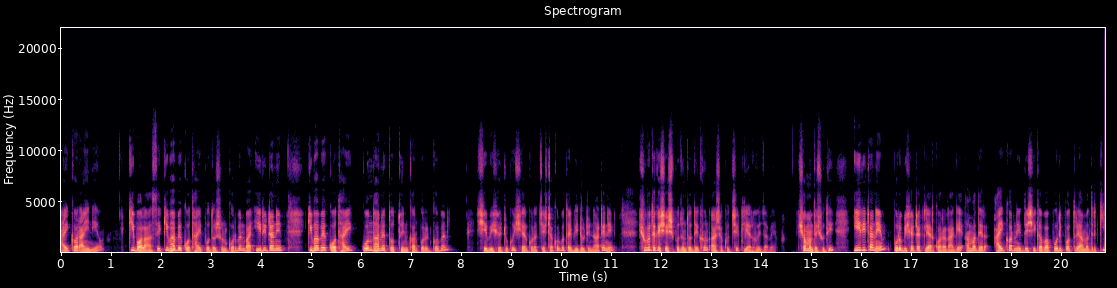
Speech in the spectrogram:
আয়কর আইনে কি বলা আছে কীভাবে কোথায় প্রদর্শন করবেন বা ই রিটার্নে কীভাবে কোথায় কোন ধরনের তথ্য ইনকর্পোরেট করবেন সে বিষয়টুকুই শেয়ার করার চেষ্টা করব, তাই ভিডিওটি না টেনে শুরু থেকে শেষ পর্যন্ত দেখুন, আশা করছি ক্লিয়ার হয়ে যাবে। সম্বন্ধে শুধু ই রিটার্নে পুরো বিষয়টা ক্লিয়ার করার আগে আমাদের আয়কর নির্দেশিকা বা পরিপত্রে আমাদের কি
